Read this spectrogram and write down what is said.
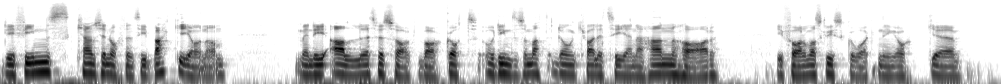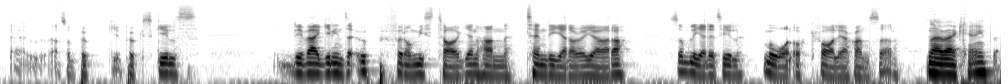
Det finns kanske en offensiv back i honom men det är alldeles för svagt bakåt Och det är inte som att de kvaliteterna han har I form av skridskoåkning och eh, eh, Alltså puck, puckskills Det väger inte upp för de misstagen han tenderar att göra Som leder till mål och farliga chanser Nej, verkligen inte.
